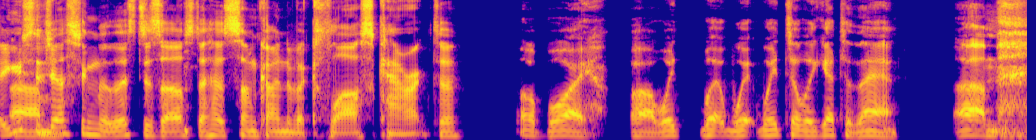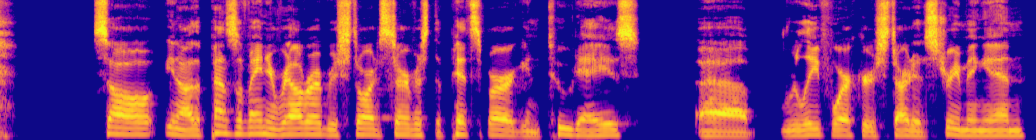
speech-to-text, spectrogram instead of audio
Are you Um, suggesting that this disaster has some kind of a class character? Oh boy, uh, wait, wait, wait, wait till we get to that. Um, so you know the Pennsylvania Railroad restored service to Pittsburgh in two days. Uh, relief workers started streaming in.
